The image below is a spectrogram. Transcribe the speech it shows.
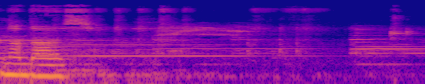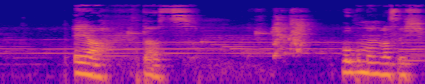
Dann da ist. Er, das Pokémon, was ich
